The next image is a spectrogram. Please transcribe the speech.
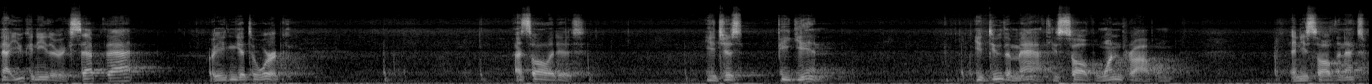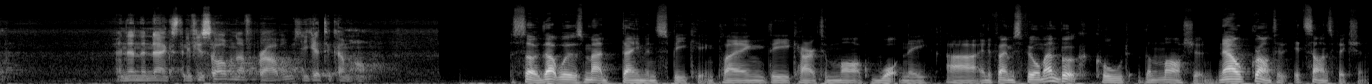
Now, you can either accept that or you can get to work. That's all it is. You just begin. You do the math. You solve one problem, then you solve the next one, and then the next. And if you solve enough problems, you get to come home. So that was Matt Damon speaking, playing the character Mark Watney uh, in a famous film and book called The Martian. Now, granted, it's science fiction,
